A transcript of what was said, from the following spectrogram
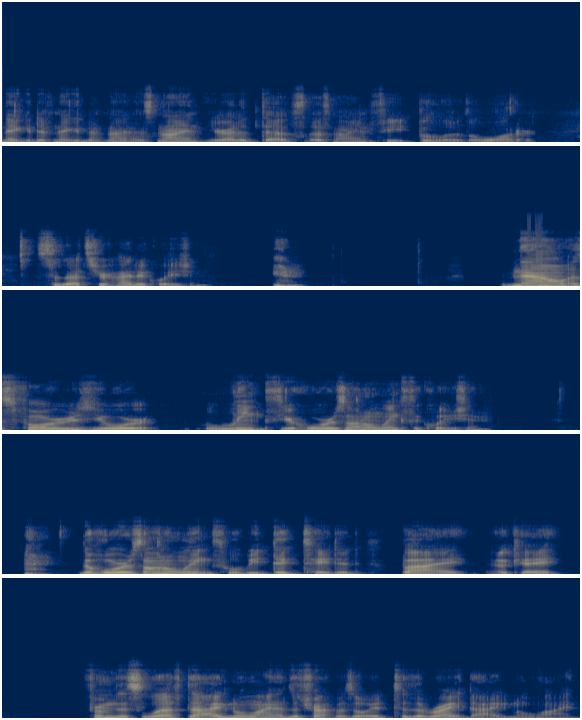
negative negative 9 is 9, you're at a depth of 9 feet below the water. So that's your height equation. now as far as your length, your horizontal length equation. The horizontal length will be dictated by, okay, from this left diagonal line of the trapezoid to the right diagonal line.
